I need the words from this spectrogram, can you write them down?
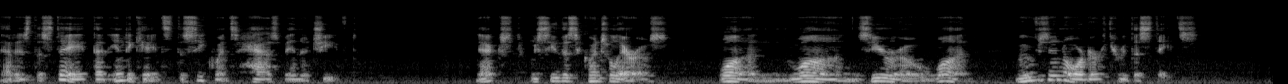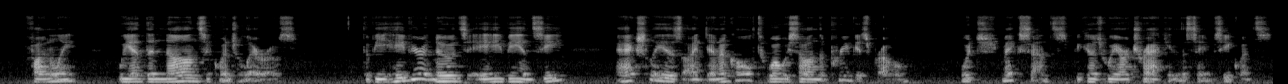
That is the state that indicates the sequence has been achieved. Next, we see the sequential arrows. 1, 1, 0, 1 moves in order through the states. Finally, we add the non-sequential arrows. The behavior at nodes A, B, and C actually is identical to what we saw in the previous problem, which makes sense because we are tracking the same sequence.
